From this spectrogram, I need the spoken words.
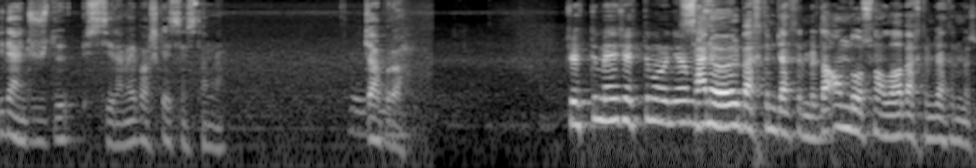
Bir dənə güclü istəyirəm, başqa heç istəmirəm. Gəl bura. Getdim, ey, getdim oynayam. Sən öl, bəxtim gətirmir də. And olsun Allaha bəxtim gətirmir.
